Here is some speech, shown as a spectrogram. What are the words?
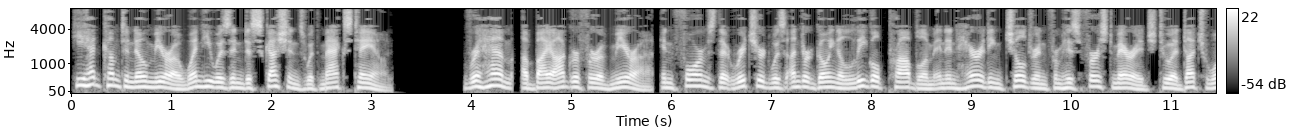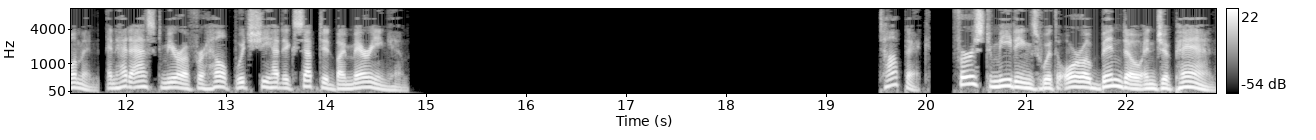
He had come to know Mira when he was in discussions with Max Théon. Vrekhem, a biographer of Mira, informs that Richard was undergoing a legal problem in inheriting children from his first marriage to a Dutch woman, and had asked Mira for help which she had accepted by marrying him. First meetings with Aurobindo and Japan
